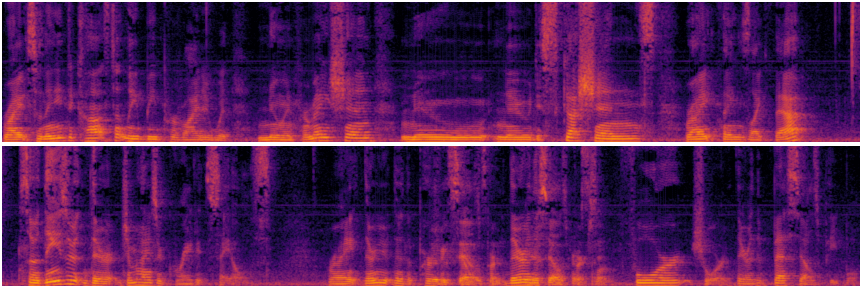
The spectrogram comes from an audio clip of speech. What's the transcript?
right? So they need to constantly be provided with new information, new new discussions, right? Things like that. So these are their Gemini's are great at sales, right? They're they're the perfect salesman. salesperson. They're They're the salesperson. salesperson for sure. They're the best salespeople.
